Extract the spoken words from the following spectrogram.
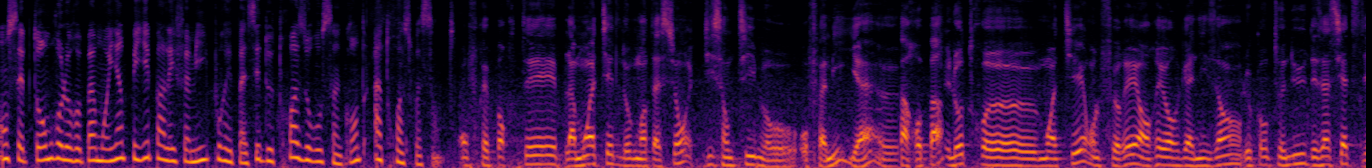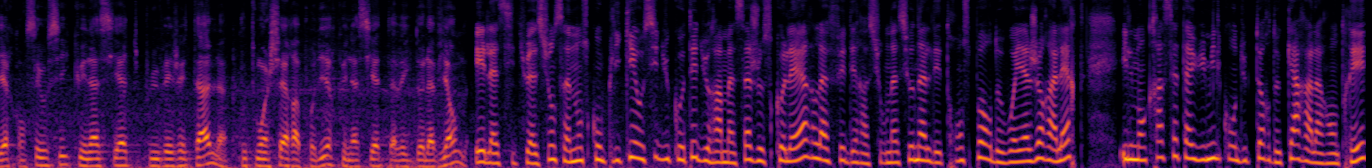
En septembre, le repas moyen payé par les familles pourrait passer de 3,50 euros à 3,60 On ferait porter la moitié de l'augmentation, 10 centimes aux, familles hein, euh, par repas. Et l'autre euh, moitié, on le ferait en réorganisant le contenu des assiettes. C'est-à-dire qu'on sait aussi qu'une assiette plus végétale coûte moins cher à produire qu'une assiette avec de la viande. Et la situation s'annonce compliquée aussi du côté du ramassage scolaire. La Fédération nationale des transports de voyageurs alerte. Il manquera 7 à 8 000 conducteurs de cars à la rentrée.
